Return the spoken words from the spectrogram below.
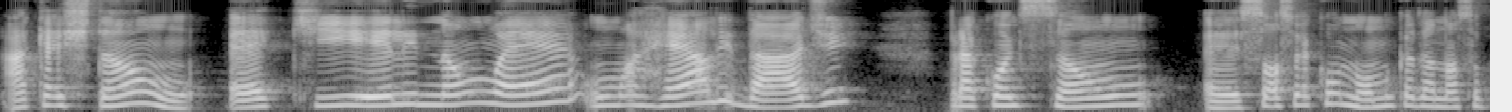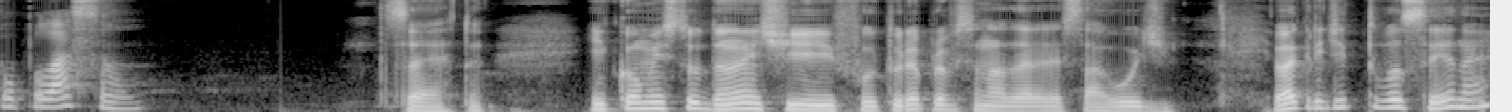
A questão é que ele não é uma realidade para a condição é, socioeconômica da nossa população. Certo. E como estudante e futura profissional da área da saúde, eu acredito que você, né,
